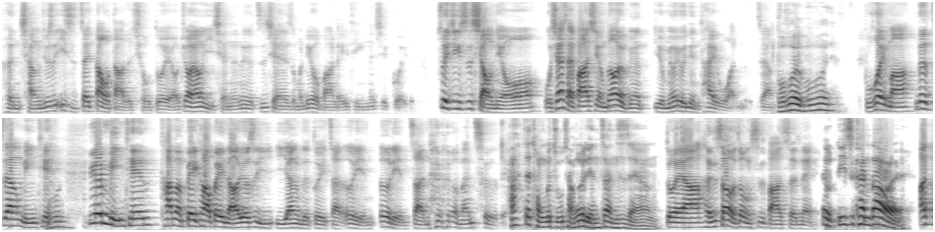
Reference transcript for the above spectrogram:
很强，就是一直在倒打的球队哦，就好像以前的那个之前的什么六把雷霆那些鬼的，最近是小牛哦，我现在才发现，不知道有没有有没有有点太晚了，这样。不会不会不会吗？那这样明天，因为明天他们背靠背，然后又是一一样的对战，二连二连战，蛮扯的。哈，在同个主场二连战是怎样？对啊，很少有这种事发生呢。哎、我第一次看到、哎，啊，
